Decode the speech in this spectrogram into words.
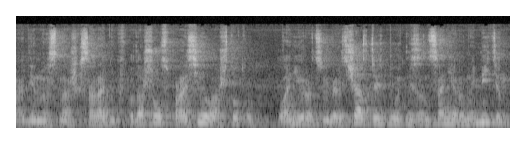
один из наших соратников подошел, спросил, а что тут планируется. Он говорит, сейчас здесь будет несанкционированный митинг,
